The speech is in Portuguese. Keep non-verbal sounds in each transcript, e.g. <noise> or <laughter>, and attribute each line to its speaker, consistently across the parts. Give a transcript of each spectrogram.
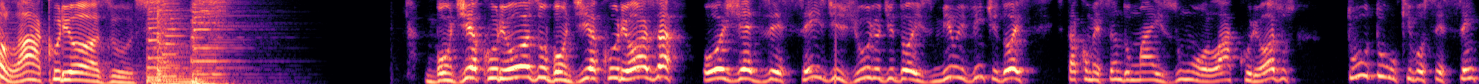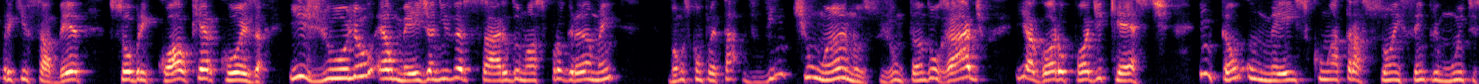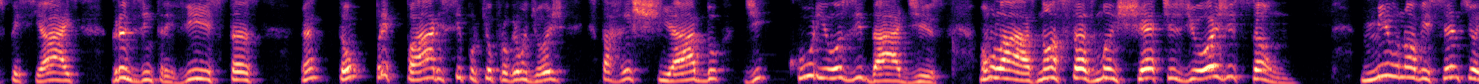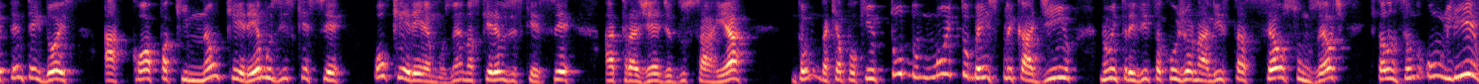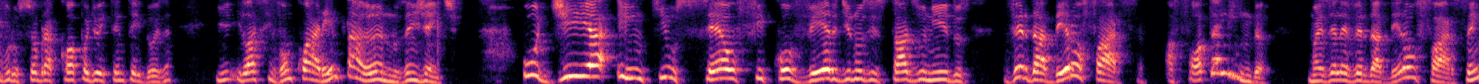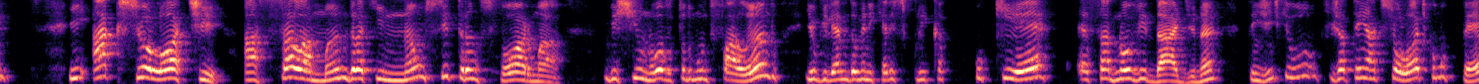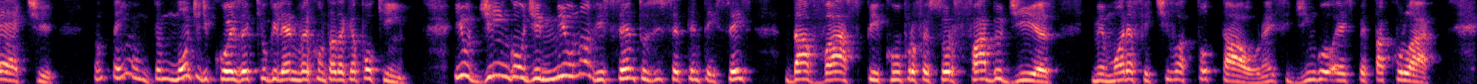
Speaker 1: Olá, curiosos!
Speaker 2: Bom dia, curioso! Bom dia, curiosa! Hoje é 16 de julho de 2022. Está começando mais um Olá, curiosos! Tudo o que você sempre quis saber sobre qualquer coisa. E julho é o mês de aniversário do nosso programa, hein? Vamos completar 21 anos juntando o rádio e agora o podcast. Então, um mês com atrações sempre muito especiais, grandes entrevistas. Né? Então, prepare-se, porque o programa de hoje está recheado de curiosidades. Vamos lá, as nossas manchetes de hoje são 1982, a Copa que não queremos esquecer. Ou queremos, né? Nós queremos esquecer a tragédia do Sarriá. Então, daqui a pouquinho, tudo muito bem explicadinho numa entrevista com o jornalista Celso Zelt, que está lançando um livro sobre a Copa de 82, né? E, e lá se vão 40 anos, hein, gente? O dia em que o céu ficou verde nos Estados Unidos, verdadeira ou farsa? A foto é linda, mas ela é verdadeira ou farsa, hein? E Axiolote, a salamandra que não se transforma. Bichinho novo, todo mundo falando, e o Guilherme Domenichelli explica o que é essa novidade, né? Tem gente que já tem axiolote como pet. Então tem um, tem um monte de coisa que o Guilherme vai contar daqui a pouquinho. E o jingle de 1976 da VASP com o professor Fábio Dias, memória afetiva total, né? Esse jingle é espetacular.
